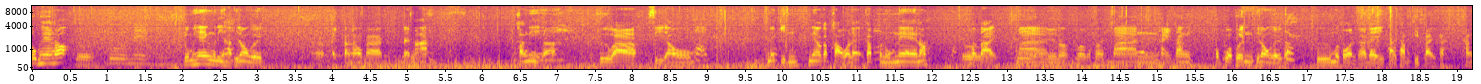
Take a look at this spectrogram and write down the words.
ลมแห้งเนาะเออดูแม่ลมแห้งมื้อนี้หาพี่น้องเลยเอ่อทางเฮาก็ได้มาครั้งนี้ก็ก็คือว่าสิเอาแนวกินแนวกับข้าวแหละกับขนมแน่เนาะบ่ใต้มา นี่เนาะบางไผมาให้ทางครอบครัวเพิ่นพี่น้องเลยก็คือเมื่อก่อนก็ได้ถ่ายทำคลิปไปก็ทาง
